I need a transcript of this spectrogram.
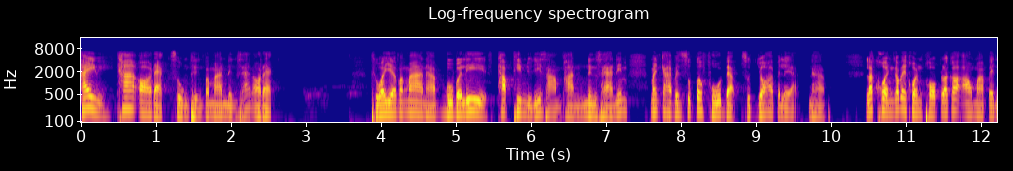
ให้ค่าออแรกสูงถึงประมาณหนึ่งแสนออแรกถือว่าเยอะมาก ๆ นะครับบูเบอรี่ทับทิมอยู่ที่สามพันหนึ่งแสนนี่มันกลายเป็นซูเปอร์ฟู้ดแบบสุดยอดไปเลยนะครับ แล้วคนก็ไปค้นพบแล้วก็เอามาเป็น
